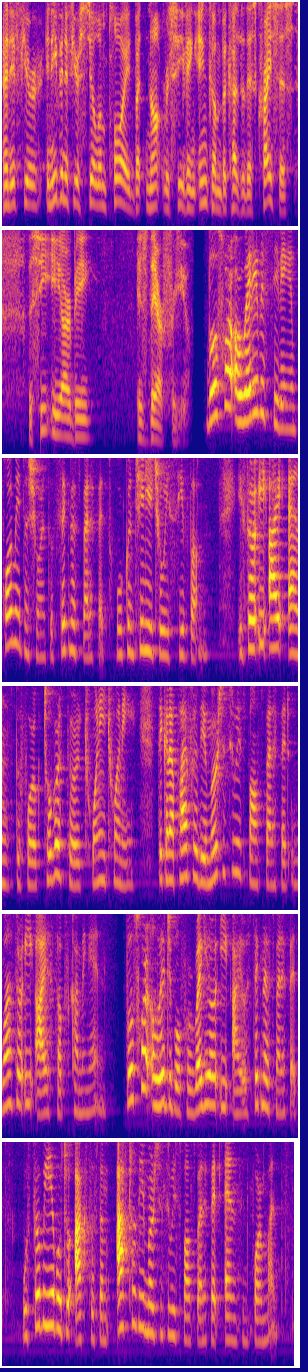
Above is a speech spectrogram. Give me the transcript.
And, if you're, and even if you're still employed but not receiving income because of this crisis, the CERB is there for you. Those who are already receiving employment insurance or sickness benefits will continue to receive them. If their EI ends before October 3, 2020, they can apply for the emergency response benefit once their EI stops coming in. Those who are eligible for regular EI or sickness benefits will still be able to access them after the emergency response benefit ends in four months.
